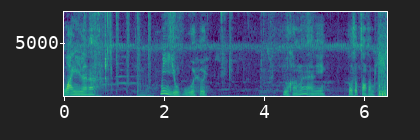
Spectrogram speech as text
ไวแล้วนะ ไม่อยู่เว้ยเฮ้ย อยู่ข้างหน้านี่เอง ตัวสักสองสามขีด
